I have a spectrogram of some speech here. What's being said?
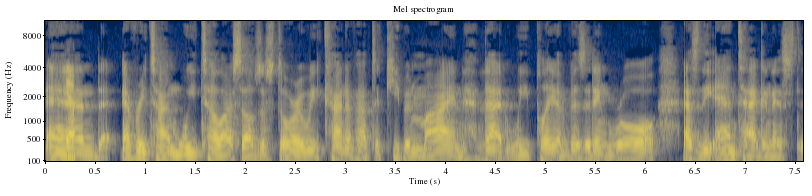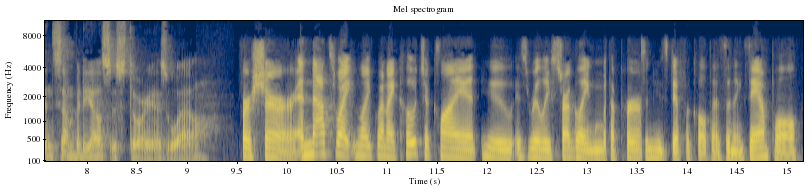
And yep. every time we tell ourselves a story, we kind of have to keep in mind that we play a visiting role as the antagonist in somebody else's story as well. For sure. And that's why, like, when I coach a client who is really struggling with a person who's difficult, as an example,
